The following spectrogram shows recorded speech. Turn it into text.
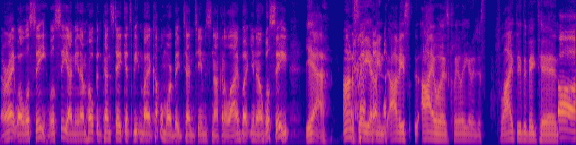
All right, well, we'll see. We'll see. I mean, I'm hoping Penn State gets beaten by a couple more Big Ten teams. Not going to lie, but you know, we'll see. Yeah, honestly, I mean, obviously, Iowa is clearly going to just fly through the Big Ten, uh,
